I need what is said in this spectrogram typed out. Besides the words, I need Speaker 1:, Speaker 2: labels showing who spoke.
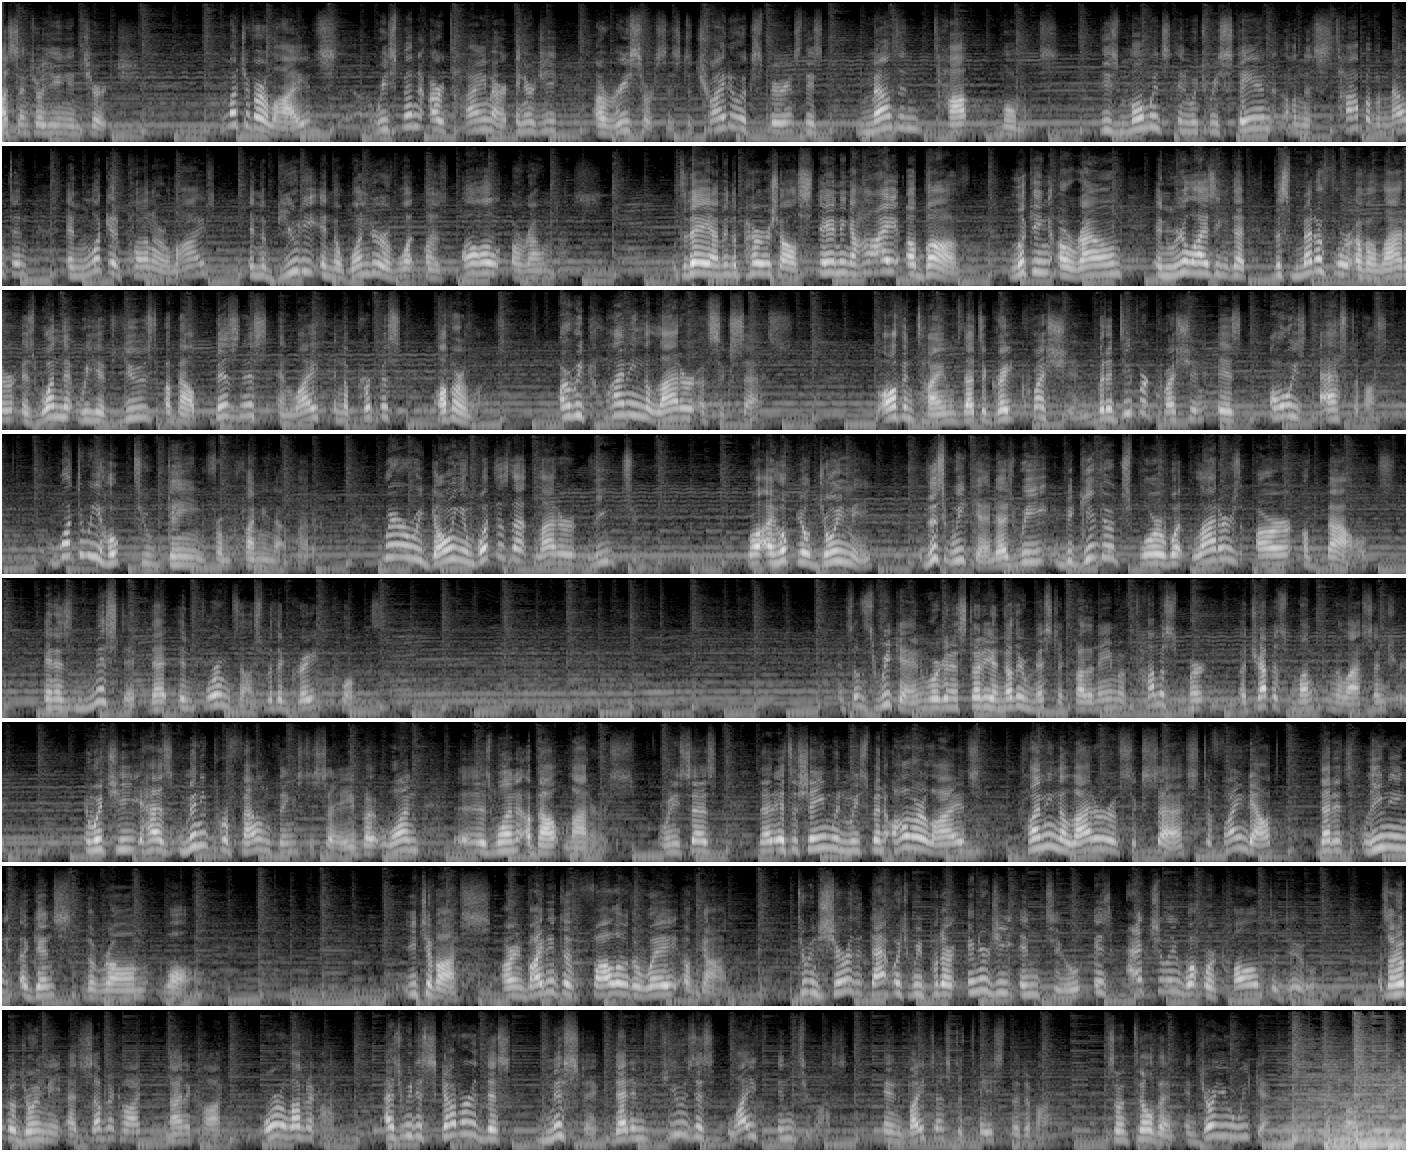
Speaker 1: Wichita Central Union Church. Much of our lives, we spend our time, our energy, our resources to try to experience these mountaintop moments. These moments in which we stand on this top of a mountain and look upon our lives and the beauty and the wonder of what is all around us. Well, today I'm in the parish hall standing high above, looking around and realizing that this metaphor of a ladder is one that we have used about business and life and the purpose of our lives. Are we climbing the ladder of success? Oftentimes, that's a great question, but a deeper question is always asked of us. What do we hope to gain from climbing that ladder? Where are we going and what does that ladder lead to? Well, I hope you'll join me this weekend as we begin to explore what ladders are about and as mystic that informs us with a great quote. And so this weekend, we're going to study another mystic by the name of Thomas Merton, a Trappist monk from the last century, in which he has many profound things to say, but one uh, is one about ladders. When he says that it's a shame when we spend all our lives climbing the ladder of success to find out that it's leaning against the wrong wall. Each of us are invited to follow the way of God to ensure that that which we put our energy into is actually what we're called to do. And so I hope you'll join me at 7 o'clock, 9 o'clock, or 11 o'clock as we discover this mystic that infuses life into us and invites us to taste the divine. So until then, enjoy your weekend and welcome.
